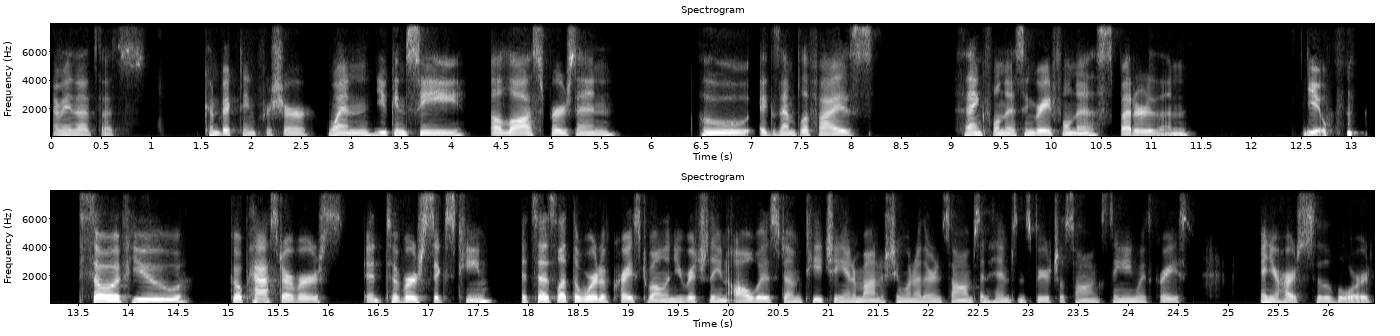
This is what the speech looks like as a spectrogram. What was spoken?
I mean, that's, that's convicting for sure. When you can see a lost person who exemplifies thankfulness and gratefulness better than you. so if you go past our verse into verse 16, it says, Let the word of Christ dwell in you richly in all wisdom, teaching and admonishing one another in psalms and hymns and spiritual songs, singing with grace in your hearts to the Lord.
